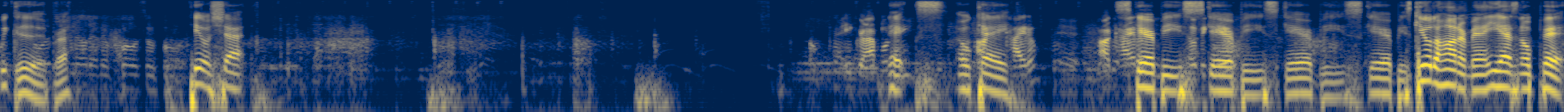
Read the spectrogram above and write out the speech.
We good, bruh. Kill shot. X. Okay. Scare Beast, scare beast, scare beast, scare beast. Kill the hunter, man. He has no pet.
